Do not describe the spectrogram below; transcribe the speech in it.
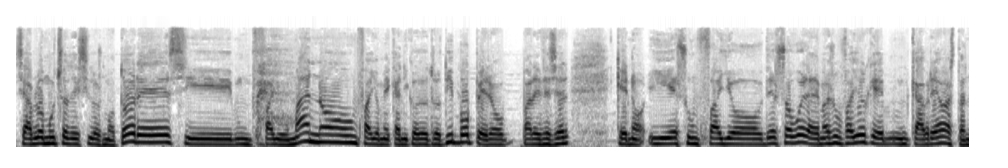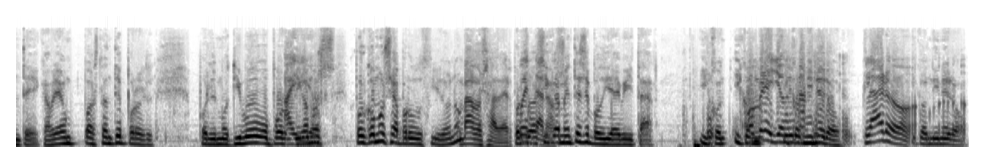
se habló mucho de si los motores, si un fallo humano, un fallo mecánico de otro tipo, pero parece ser que no, y es un fallo del software, además un fallo que cabrea bastante, cabrea un- bastante por el, por el motivo o por, Ay, digamos, Dios. por cómo se ha producido, ¿no? Vamos a ver, Porque cuéntanos. básicamente se podía evitar. Y con, y con, Hombre, yo y me con imagino- dinero. Claro. Y con dinero.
